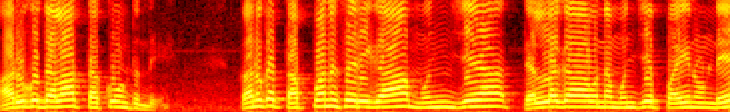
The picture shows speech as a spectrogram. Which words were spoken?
అరుగుదల తక్కువ ఉంటుంది. కనుక తప్పనిసరిగా ముంజ తెల్లగా ఉన్న ముంజ పైనుండే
